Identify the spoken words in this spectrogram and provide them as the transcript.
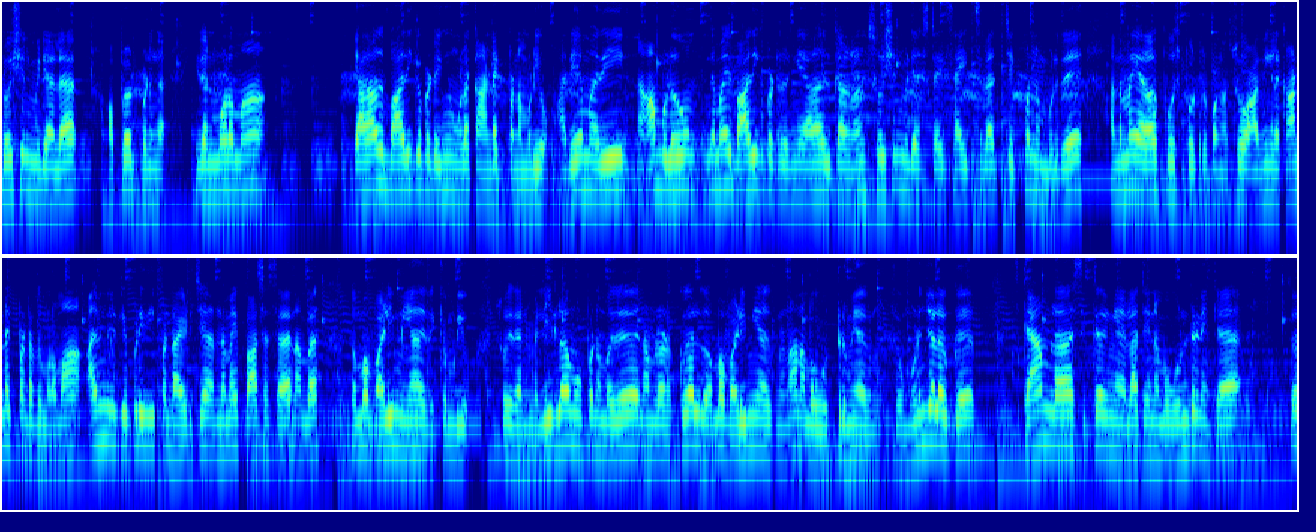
சோஷியல் மீடியாவில் அப்லோட் பண்ணுங்கள் இதன் மூலமாக யாராவது பாதிக்கப்பட்டவங்க உங்களை காண்டாக்ட் பண்ண முடியும். அதே மாதிரி நாமளும் இந்த மாதிரி பாதிக்கப்பட்டவங்க யாராவது இருக்காங்கனாலும் சோஷியல் மீடியா ஸ்டை சைட்ஸில் செக் பண்ணும் பொழுது அந்த மாதிரி யாராவது போஸ்ட் போட்டிருப்பாங்க. ஸோ அவங்கள காண்டாக்ட் பண்ணுறது மூலமாக அவங்களுக்கு எப்படி ரீஃபண்ட் ஆகிடுச்சு அந்த மாதிரி ப்ராசஸை நம்ம ரொம்ப வலிமையாக இருக்க முடியும். ஸோ இதை நம்ம லீகலாக மூவ் பண்ணும்போது நம்மளோட குரல் ரொம்ப வலிமையாக இருக்கணும்னா நம்ம ஒற்றுமையாக இருக்கணும். ஸோ முடிஞ்ச அளவுக்கு ஸ்கேமில் சிக்கிறவங்க எல்லாத்தையும் நம்ம ஒன்றிணைக்க ஸோ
